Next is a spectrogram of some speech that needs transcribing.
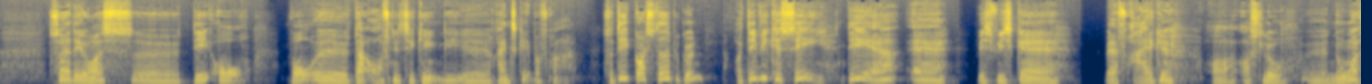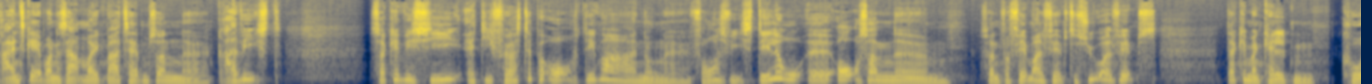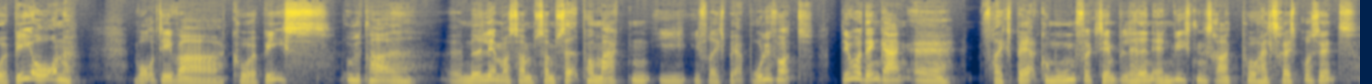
så er det jo også øh, det år, hvor øh, der er offentligt tilgængelige øh, regnskaber fra. Så det er et godt sted at begynde. Og det vi kan se, det er, at hvis vi skal være frække og, og slå øh, nogle af regnskaberne sammen, og ikke bare tage dem sådan øh, gradvist, så kan vi sige, at de første par år, det var nogle øh, forholdsvis stille øh, år, sådan, øh, sådan fra 95 til 97. Der kan man kalde dem KAB-årene, hvor det var KAB's udpegede medlemmer, som, som sad på magten i, i Frederiksberg Boligfond. Det var dengang, at Frederiksberg Kommune for eksempel havde en anvisningsret på 50 procent,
